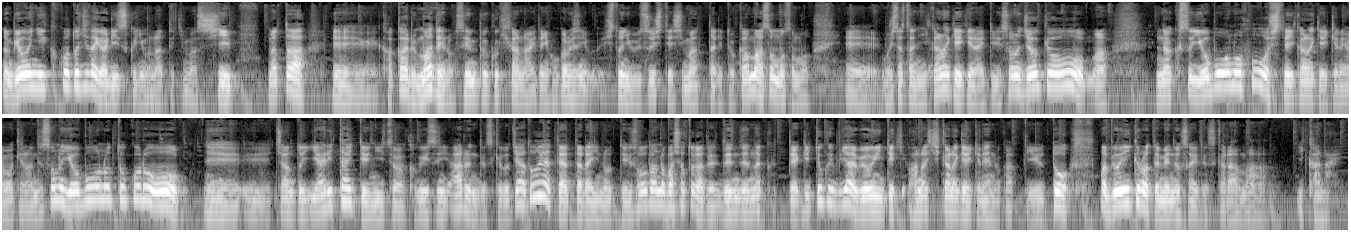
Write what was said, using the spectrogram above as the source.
病院に行くこと自体がリスクにもなってきますしまた、えー、かかるまでの潜伏期間の間に他の人に人に移してしまったりとか、まあ、そもそも、えー、お医者さんに行かなきゃいけないというその状況を、まあ、なくす予防の方をしていかなきゃいけないわけなんでその予防のところを、えー、ちゃんとやりたいというニーズは確実にあるんですけどじゃあどうやってやったらいいのっていう相談の場所とかで全然なくって結局じゃあ病院で話聞かなきゃいけないのかっていうと、まあ、病院行くのって面倒くさいですからまあ行かない。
